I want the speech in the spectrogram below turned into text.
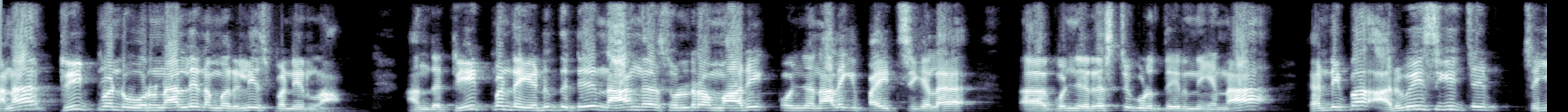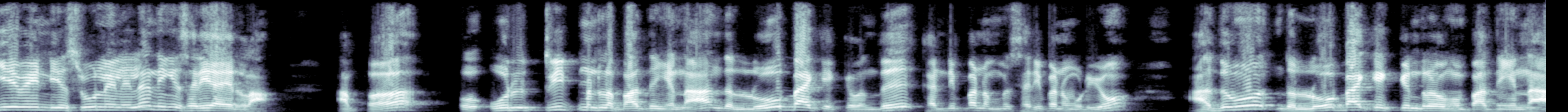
ஆனால் ட்ரீட்மெண்ட் ஒரு நாள்லேயே நம்ம ரிலீஸ் பண்ணிடலாம் அந்த ட்ரீட்மெண்ட்டை எடுத்துட்டு நாங்கள் சொல்கிற மாதிரி கொஞ்சம் நாளைக்கு பயிற்சிகளை கொஞ்சம் ரெஸ்ட் கொடுத்து இருந்தீங்கன்னா கண்டிப்பாக அறுவை சிகிச்சை செய்ய வேண்டிய சூழ்நிலையில் நீங்கள் சரியாயிடலாம் அப்போ ஒரு ட்ரீட்மெண்ட்டில் பார்த்தீங்கன்னா இந்த லோ பேக் வந்து கண்டிப்பாக நம்ம சரி பண்ண முடியும். அதுவும் இந்த லோ பேக்கெக்குன்றவங்க பார்த்தீங்கன்னா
